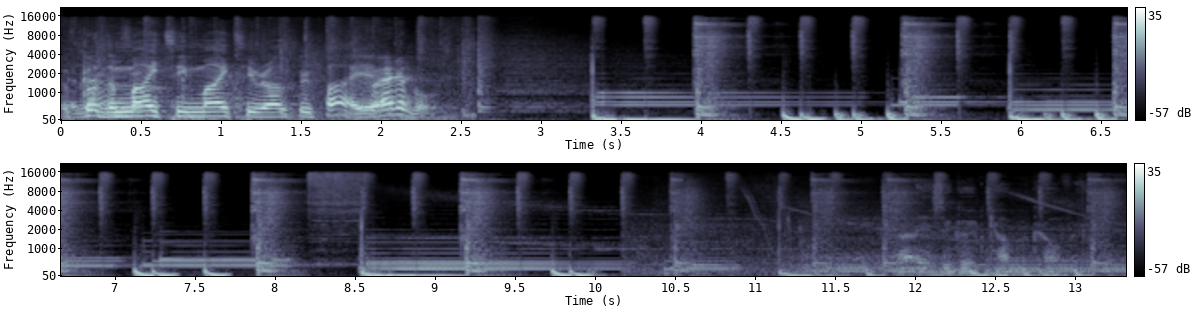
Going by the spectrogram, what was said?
Of course, the mighty, mighty Raspberry Pi. Yeah. Incredible. Is a good cup of coffee.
